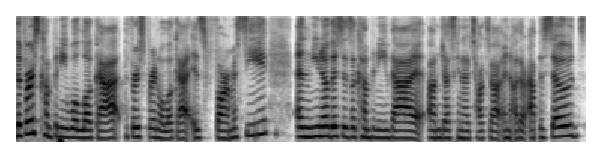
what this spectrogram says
the first company we'll look at, the first brand we'll look at is Farmacy. And you know, this is a company that um, Jessica and I have talked about in other episodes.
